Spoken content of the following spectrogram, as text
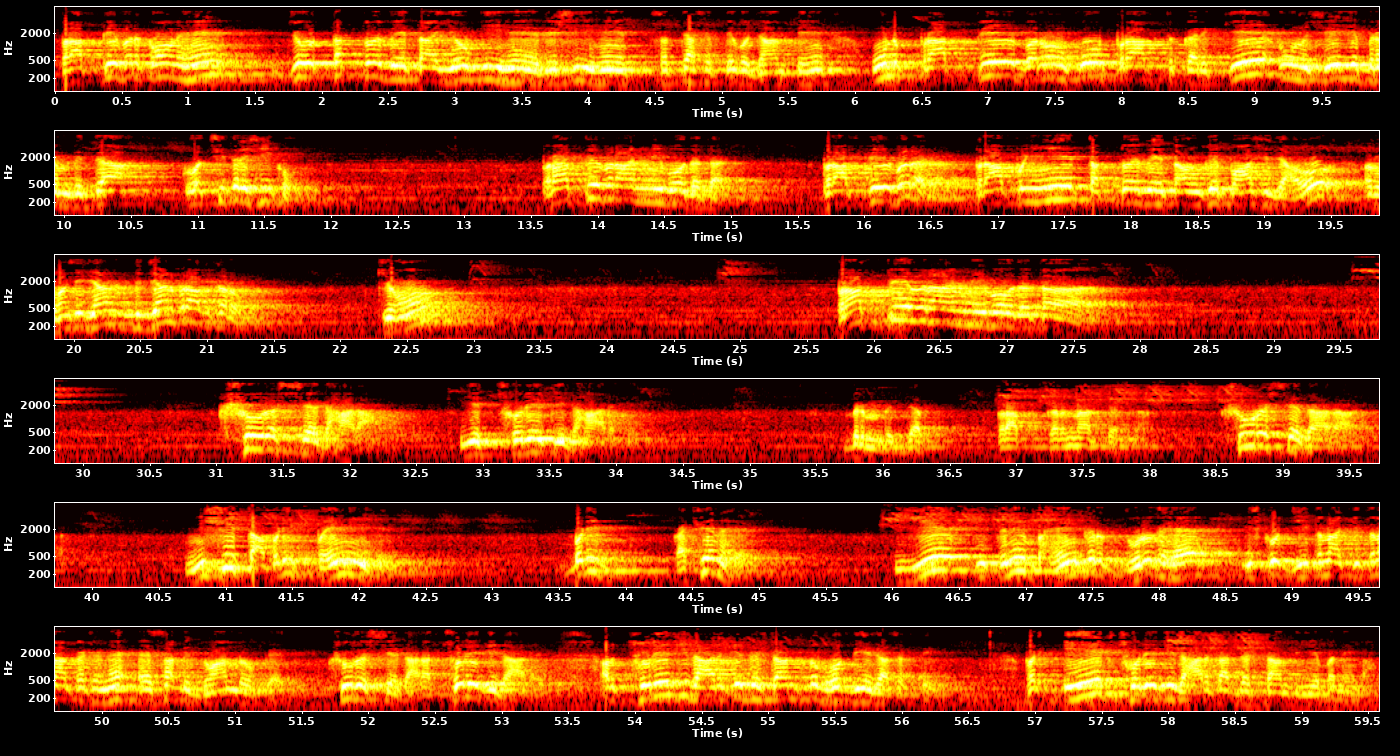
प्राप्यवर कौन है? जो तत्ववेता योगी हैं, ऋषि हैं सत्या सत्य को जानते हैं, उन प्राप्य वरों को प्राप्त करके उनसे ये ब्रह्म विद्या को अच्छी तरह सीखो। प्राप्य वरान निबोधत प्राप्य वर, प्रापणीय तत्ववेताओं के पास जाओ और वहाँ से ज्ञान विज्ञान प्राप्त करो। क्यों? प्राप्य वरान निबोधत क्षूर से धारा, ये छुरे की धार है। ब्रह्म विद्या प्राप्त करना चलना। क्षूर से धारा, निशिता बड़ी पैनी है, बड़ी कठिन है। ये इतनी भयंकर दुर्ग है, इसको जीतना कितना कठिन है, ऐसा विद्वान लोग कहते हैं। क्षुर से धारा, छुरे की धार है। और छुरे की धार के दृष्टांत तो बहुत दिए जा सकते हैं। पर एक छोरे की धार का दृष्टांत ये बनेगा।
